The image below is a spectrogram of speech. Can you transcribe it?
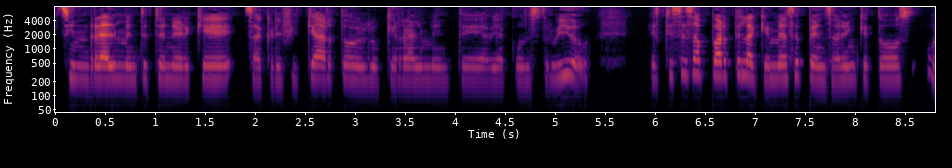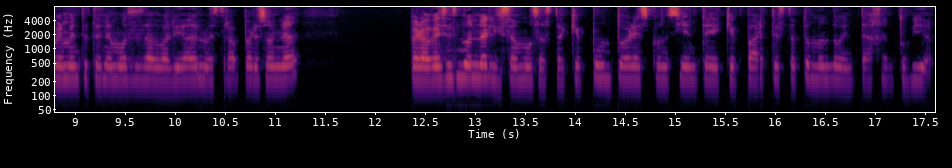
sin realmente tener que sacrificar todo lo que realmente había construido. Es que es esa parte la que me hace pensar en que todos obviamente tenemos esa dualidad en nuestra persona, pero a veces no analizamos hasta qué punto eres consciente de qué parte está tomando ventaja en tu vida.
